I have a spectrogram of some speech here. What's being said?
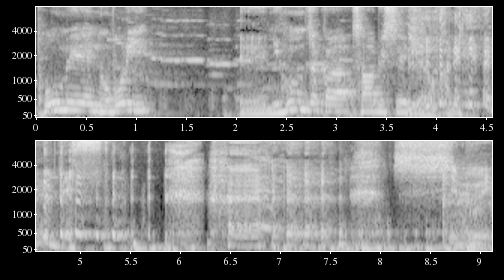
透明上り、えー日本坂サービスエリアのカレー です。渋い。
